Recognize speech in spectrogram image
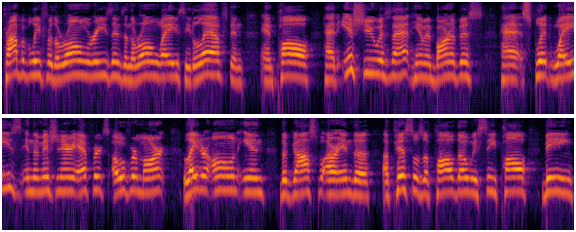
probably for the wrong reasons and the wrong ways, he left. and And Paul had issue with that. Him and Barnabas had split ways in the missionary efforts over Mark. Later on in the gospel or in the epistles of Paul, though, we see Paul being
